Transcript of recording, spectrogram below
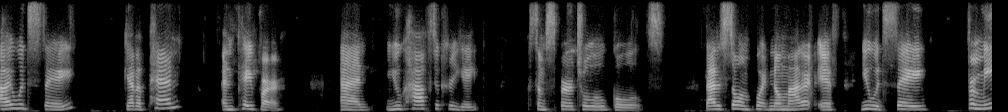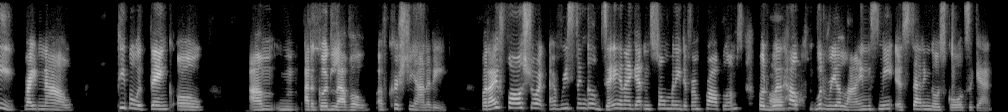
I would say get a pen and paper and you have to create some spiritual goals. That is so important. No matter if you would say for me right now, people would think, oh, I'm at a good level of Christianity. But I fall short every single day and I get in so many different problems. But what helps, what realigns me is setting those goals again.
